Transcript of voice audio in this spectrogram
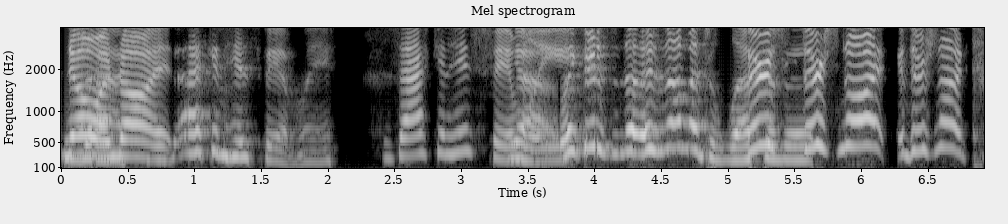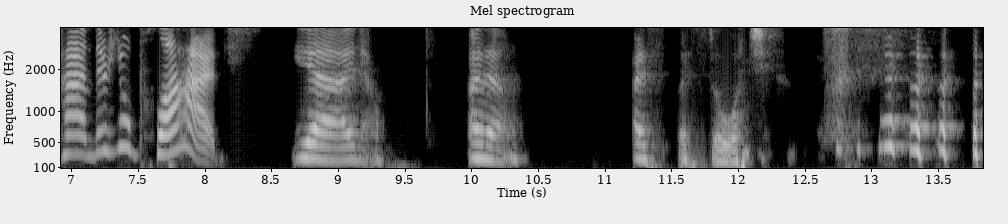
No, I'm not. Back in his family. Zach and his family. Yeah, like there's no, there's not much left there's of it. there's not there's not a con there's no plots. Yeah, I know. I know. I I still watch. it.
